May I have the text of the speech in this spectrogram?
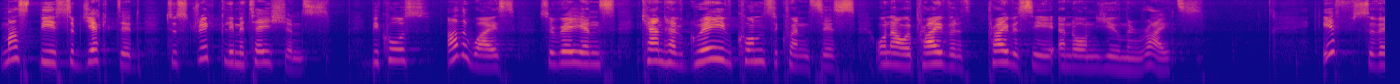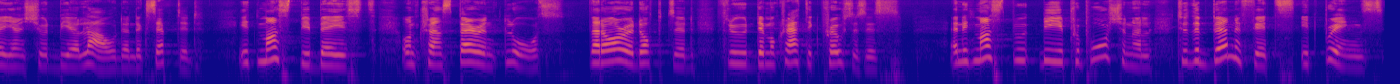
must be subjected to strict limitations because otherwise surveillance can have grave consequences on our privacy and on human rights. If surveillance should be allowed and accepted, it must be based on transparent laws that are adopted through democratic processes, and it must be proportional to the benefits it brings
